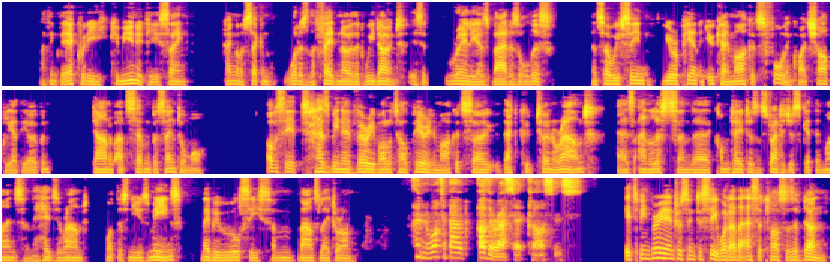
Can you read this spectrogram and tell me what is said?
I think the equity community is saying, hang on a second, what does the Fed know that we don't? Is it really as bad as all this? And so we've seen European and UK markets falling quite sharply at the open, down about 7% or more. Obviously, it has been a very volatile period in markets, so that could turn around as analysts and uh, commentators and strategists get their minds and their heads around what this news means. Maybe we will see some bounce later on. And what about other asset classes? It's been very interesting to see what other asset classes have done.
